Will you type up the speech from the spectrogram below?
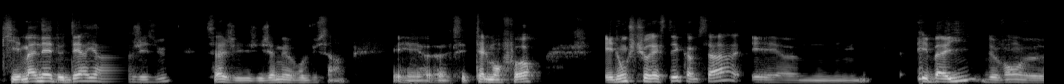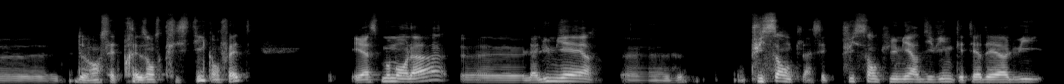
qui émanait de derrière Jésus, ça, j'ai jamais revu ça. Et euh, c'est tellement fort. Et donc, je suis resté comme ça. Et, ébahi devant, euh, devant cette présence christique, en fait. Et à ce moment-là, euh, la lumière euh, puissante, là, cette puissante lumière divine qui était derrière lui,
